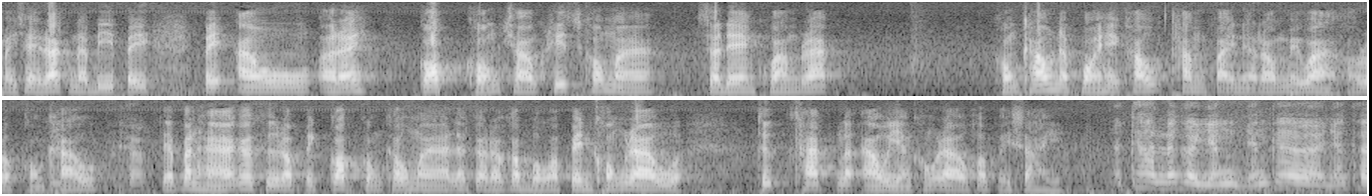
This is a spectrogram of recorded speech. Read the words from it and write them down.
ไม่ใช่รักนบีไปไปเอาอะไรก๊อปของชาวคริสต์เขามาแสดงความรักของเขาเนี่ยปล่อยให้เขาทำไปเนี่ยเราไม่ว่าเขาหรอกของเขา แต่ปัญหาก็คือเราไปก๊อปของเขามาแล้วก็เราก็บอกว่าเป็นของเรา ทึกทักแล้วเอาอย่างของเราเข้าไปใส่ อาจารย์แล้วก็ยังยังก็ยังก็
